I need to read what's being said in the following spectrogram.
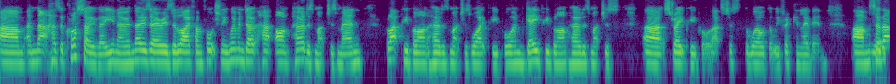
um, and that has a crossover. You know, in those areas of life, unfortunately, women don't ha- aren't heard as much as men. Black people aren't heard as much as white people, and gay people aren't heard as much as uh, straight people. That's just the world that we freaking live in. Um, so yeah. that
